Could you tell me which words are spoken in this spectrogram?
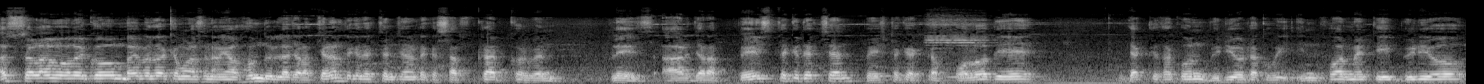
আসসালামু আলাইকুম ভাই বাজার কেমন আছেন? আমি আলহামদুলিল্লাহ, যারা চ্যানেল থেকে দেখছেন চ্যানেলটাকে সাবস্ক্রাইব করবেন প্লিজ আর যারা পেজ থেকে দেখছেন পেজটাকে একটা ফলো দিয়ে দেখতে থাকুন। ভিডিওটা খুবই ইনফরমেটিভ ভিডিও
